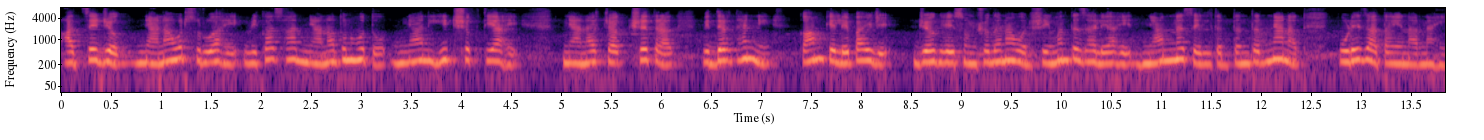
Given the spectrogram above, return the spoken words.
आजचे जग ज्ञानावर सुरू आहे विकास हा ज्ञानातून होतो ज्ञान हीच शक्ती आहे. ज्ञानाच्या क्षेत्रात विद्यार्थ्यांनी काम केले पाहिजे जग हे संशोधनावर श्रीमंत झाले आहे. ज्ञान नसेल तर तंत्रज्ञानात पुढे जाता येणार नाही.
